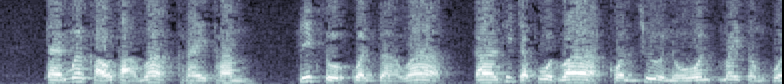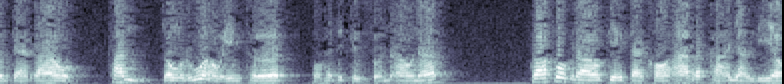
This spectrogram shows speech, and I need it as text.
ๆ แต่เมื่อเขาถามว่าใครทำภิกษุควรกล่าวว่า การที่จะพูดว่าคนชื่อนู้นไม่สมควรแก่เรา ท่านจงรู้เอาเองเถิดบอกให้ไปสืบสวนเอานะ เพราะพวกเราเพียงแต่ขออารักขาอย่างเดียว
